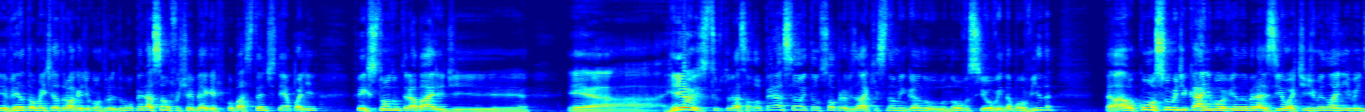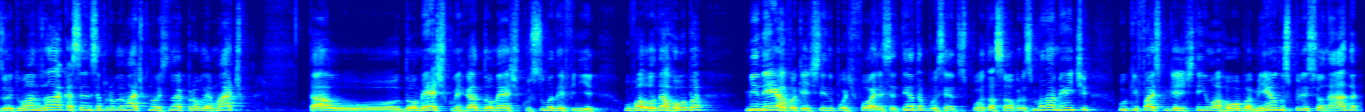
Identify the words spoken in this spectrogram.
eventualmente a troca de controle de uma operação, o Fuchsberger ficou bastante tempo ali, fez todo um trabalho de é, reestruturação da operação, então só para avisar aqui, se não me engano, o novo CEO vem da Movida, Tá? O consumo de carne bovina no Brasil atinge menor nível em 18 anos. Ah, Cassiano, isso é problemático. Não, isso não é problemático. Tá? O doméstico, o mercado doméstico costuma definir o valor da arroba. Minerva, que a gente tem no portfólio, é 70% de exportação aproximadamente, o que faz com que a gente tenha uma arroba menos pressionada,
